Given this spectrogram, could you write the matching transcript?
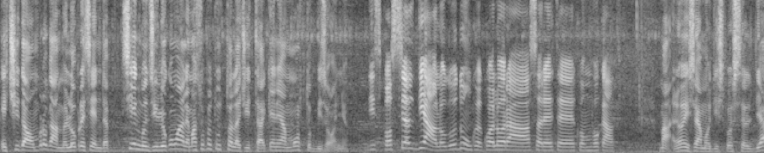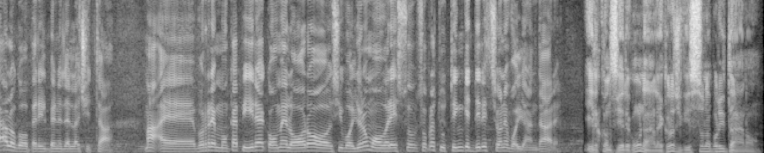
e ci dà un programma e lo presenta sia in Consiglio Comunale ma soprattutto alla città che ne ha molto bisogno. Disposti al dialogo dunque qualora sarete convocati? ma noi siamo disposti al dialogo per il bene della città, ma eh, vorremmo capire come loro si vogliono muovere e so soprattutto in che direzione vogliono andare. Il consigliere comunale Crocifisso Napolitano.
